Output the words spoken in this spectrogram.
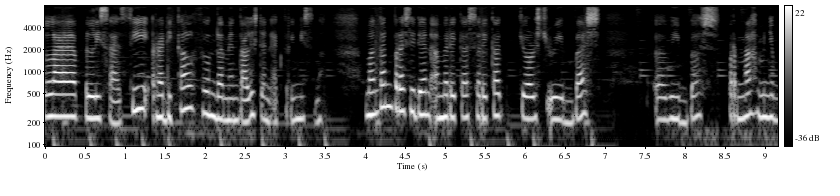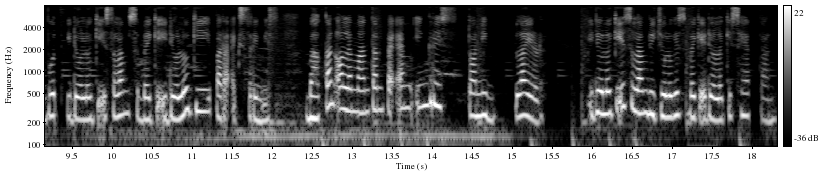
labelisasi radikal, fundamentalis, dan ekstremisme. Mantan Presiden Amerika Serikat George W. Bush, uh, w. Bush pernah menyebut ideologi Islam sebagai ideologi para ekstremis. Bahkan oleh mantan PM Inggris Tony Blair, ideologi Islam dijuluki sebagai ideologi setan.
